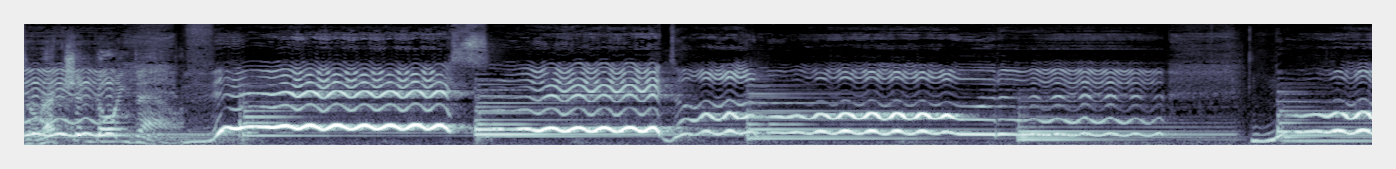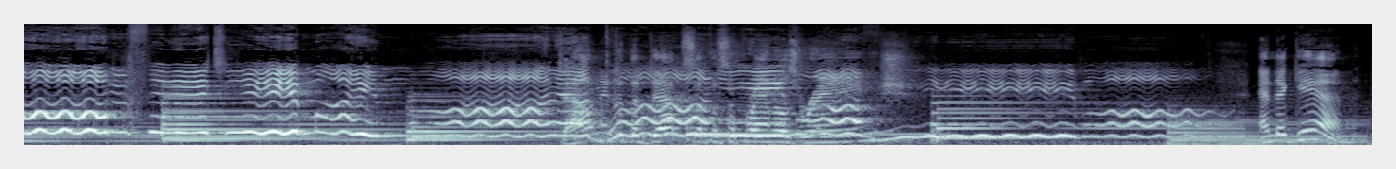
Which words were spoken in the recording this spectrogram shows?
direction going down. Depths of the soprano's range. And again.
